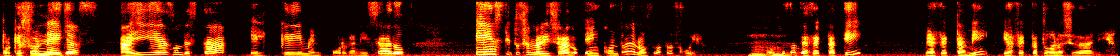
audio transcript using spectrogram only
Porque son ellas, ahí es donde está el crimen organizado institucionalizado en contra de nosotros, Julio. Porque eso te afecta a ti, me afecta a mí y afecta a toda la ciudadanía.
